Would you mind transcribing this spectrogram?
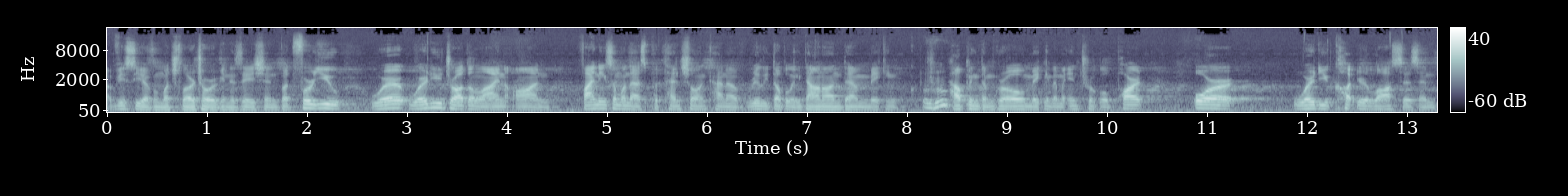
obviously you have a much larger organization, but for you, where where do you draw the line on finding someone that has potential and kind of really doubling down on them, making, Mhm. helping them grow, making them an integral part, or where do you cut your losses and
